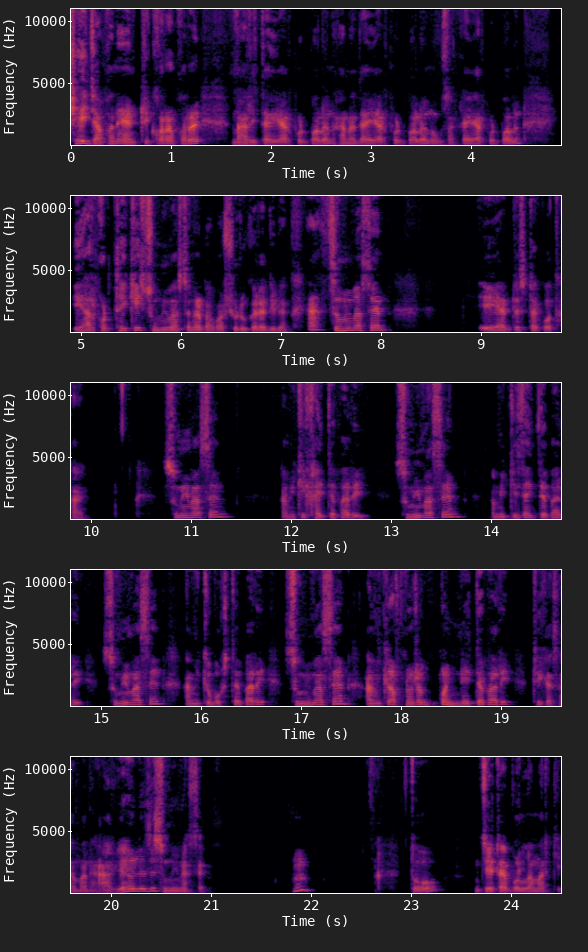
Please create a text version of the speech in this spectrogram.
সেই জাপানে এন্ট্রি করার পরে নারিতা এয়ারপোর্ট বলেন, হানাদা এয়ারপোর্ট বলেন, ওসাকা এয়ারপোর্ট বলেন, এয়ারপোর্ট থেকেই সুমিমাসেনের ব্যবহার শুরু করে দিবেন। হ্যাঁ সুমিমাসেন এই অ্যাড্রেসটা কোথায়? সুমিমাসেন, আমি কি খাইতে পারি? সুমিমাসেন, আমি কি যাইতে পারি? সুমিমাসেন, আমি কি বসতে পারি? সুমিমাসেন, আমি কি আপনারা নিতে পারি? ঠিক আছে মানে আগে হলো যে সুমিমাসেন। হুম? তো যেটা বললাম আর কি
